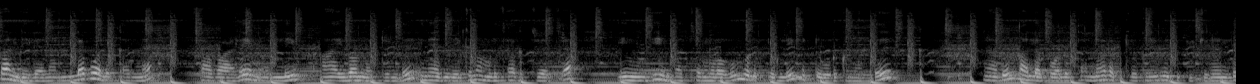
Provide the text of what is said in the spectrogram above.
കണ്ടില്ലേ? നല്ല പോലെ തന്നെ സവാളയും ഉള്ളിയും ആയി വന്നിട്ടുണ്ട്. ഇനി അതിലേക്ക് നമ്മൾ ചതച്ച് വെച്ച ഇഞ്ചിയും പച്ചമുളകും വെളുത്തുള്ളിയും ഇട്ട് കൊടുക്കുന്നുണ്ട്. അതും നല്ലപോലെ തന്നെ ഇറക്കിയൊക്കെ യോജിപ്പിക്കുന്നുണ്ട്.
